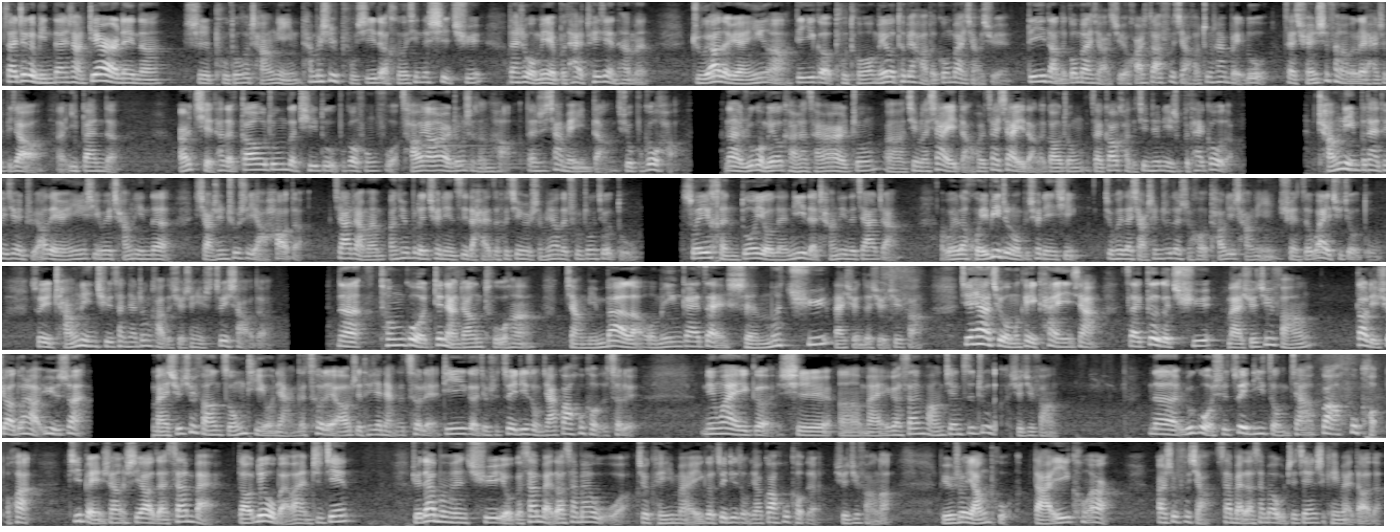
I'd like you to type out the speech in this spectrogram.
在这个名单上，第二类呢是普陀和长宁，他们是浦西的核心的市区，但是我们也不太推荐他们。主要的原因啊，第一个，普陀没有特别好的公办小学，第一档的公办小学华师大附小和中山北路在全市范围内还是比较呃一般的，而且它的高中的梯度不够丰富，曹杨二中是很好，但是下面一档就不够好。那如果没有考上财二二中啊，进了下一档或者再下一档的高中，在高考的竞争力是不太够的。长宁不太推荐，主要的原因是因为长宁的小升初是摇号的，家长们完全不能确定自己的孩子会进入什么样的初中就读，所以很多有能力的长宁的家长，为了回避这种不确定性，就会在小升初的时候逃离长宁，选择外区就读，所以长宁区参加中考的学生也是最少的。那通过这两张图哈，讲明白了，我们应该在什么区来选择学区房。接下去我们可以看一下，在各个区买学区房到底需要多少预算。买学区房总体有两个策略，我只推荐两个策略。第一个就是最低总价挂户口的策略，另外一个是呃买一个三房兼自住的学区房。那如果是最低总价挂户口的话，基本上是要在三百到六百万之间。绝大部分区有个三百到三百五就可以买一个最低总价挂户口的学区房了，比如说杨浦打一空二，二是附小，三百到三百五之间是可以买到的。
